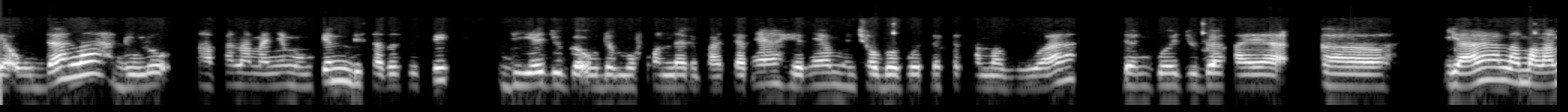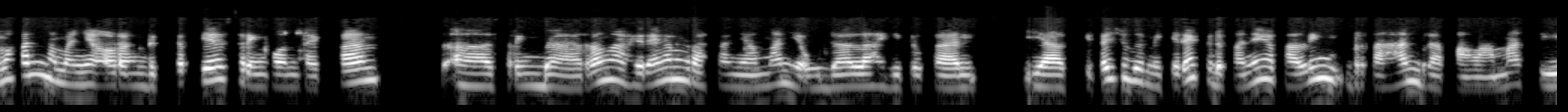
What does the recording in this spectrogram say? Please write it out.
ya udahlah dulu apa namanya mungkin di satu sisi dia juga udah move on dari pacarnya akhirnya mencoba buat deket sama gue dan gue juga kayak eh, ya lama-lama kan namanya orang deket ya sering kontekan eh, sering bareng akhirnya kan ngerasa nyaman ya udahlah gitu kan. Ya kita juga mikirnya ke depannya ya paling bertahan berapa lama sih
